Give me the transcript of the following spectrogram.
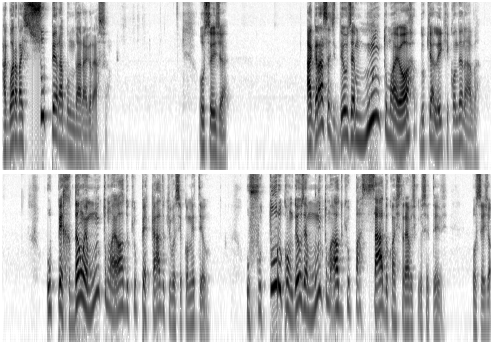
agora vai superabundar a graça. Ou seja, a graça de Deus é muito maior do que a lei que condenava. O perdão é muito maior do que o pecado que você cometeu. O futuro com Deus é muito maior do que o passado com as trevas que você teve. Ou seja,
